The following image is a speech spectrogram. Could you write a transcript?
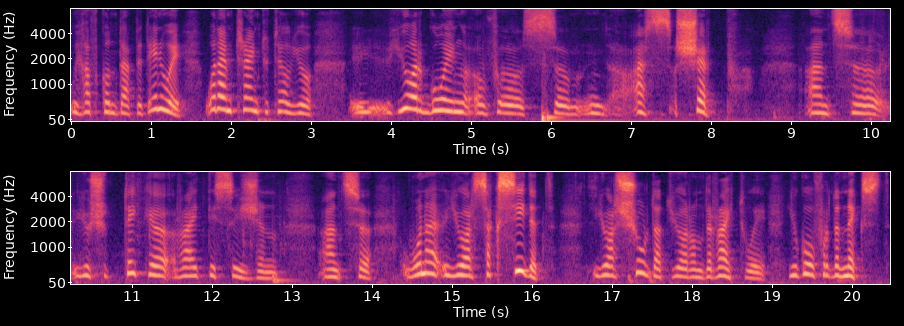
we have conducted anyway. What I'm trying to tell you, uh, you are going of uh, um, as sharp, and uh, you should take a right decision. And uh, when I, you are succeeded, you are sure that you are on the right way. You go for the next.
